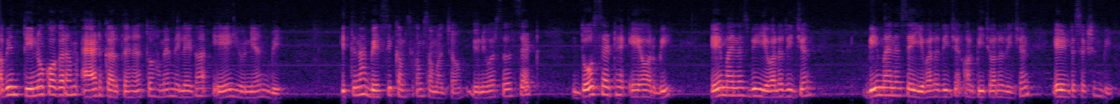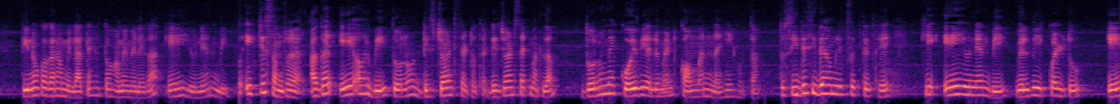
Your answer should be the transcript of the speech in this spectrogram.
अब इन तीनों को अगर हम ऐड करते हैं तो हमें मिलेगा ए यूनियन बी इतना बेसिक कम से कम समझ जाओ। यूनिवर्सल सेट दो सेट है ए और बी ए माइनस बी ये वाला रीजन बी माइनस ए ये वाला रीजन और बीच वाला रीजन ए इंटरसेक्शन बी तीनों को अगर हम मिलाते हैं तो हमें मिलेगा ए यूनियन बी तो एक चीज़ समझो यार, अगर ए और बी दोनों डिसजॉइंट सेट होता है डिसजॉइंट सेट मतलब दोनों में कोई भी एलिमेंट कॉमन नहीं होता। तो सीधे सीधे हम लिख सकते थे कि A union B will be equal to A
